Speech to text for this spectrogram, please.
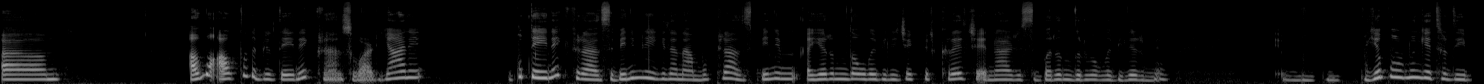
Am, ama altta da bir değnek prensi var. Yani bu değnek prensi benimle ilgilenen bu prens benim ayarımda olabilecek bir kraliçe enerjisi barındırıyor olabilir mi? Ya bunun getirdiği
